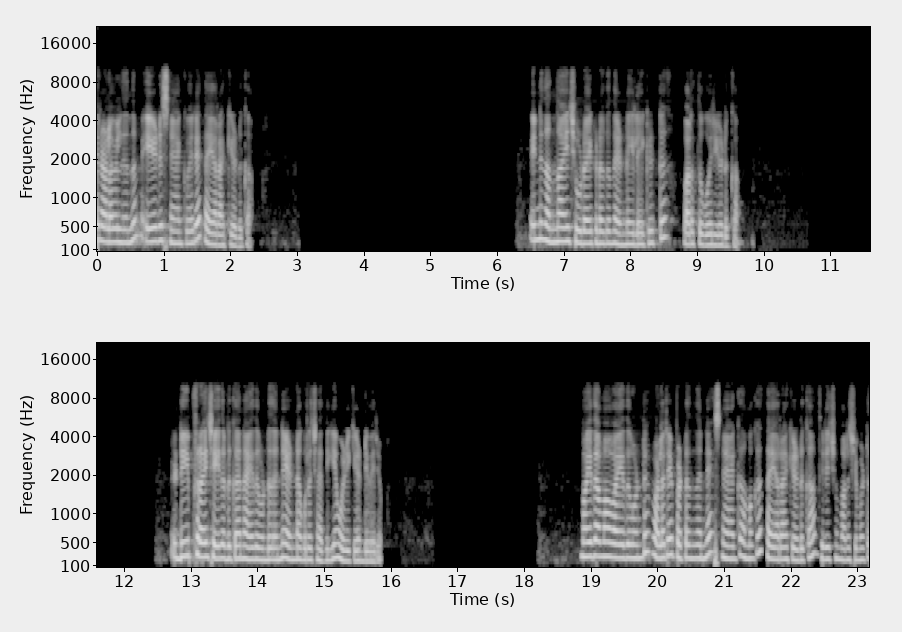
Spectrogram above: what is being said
ഒരു അളവിൽ നിന്നും ഏഴ് സ്നാക്ക് വരെ തയ്യാറാക്കിയെടുക്കാം ഇനി നന്നായി ചൂടായി കിടക്കുന്ന എണ്ണയിലേക്കിട്ട് വറുത്ത് കോരിയെടുക്കാം. ഡീപ്പ് ഫ്രൈ ചെയ്തെടുക്കാനായതുകൊണ്ട് തന്നെ എണ്ണ കുറച്ചധികം ഒഴിക്കേണ്ടി വരും. മൈദാമാവായതുകൊണ്ട് വളരെ പെട്ടെന്ന് തന്നെ സ്നാക്ക് നമുക്ക് തയ്യാറാക്കി എടുക്കാം. തിരിച്ചു മറിച്ചുമിട്ട്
